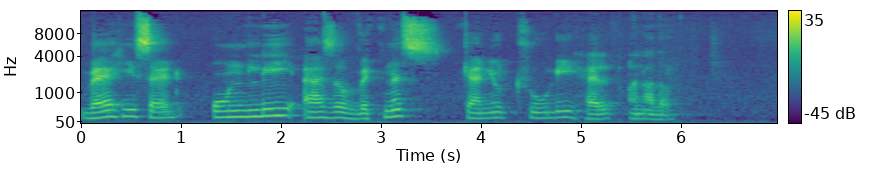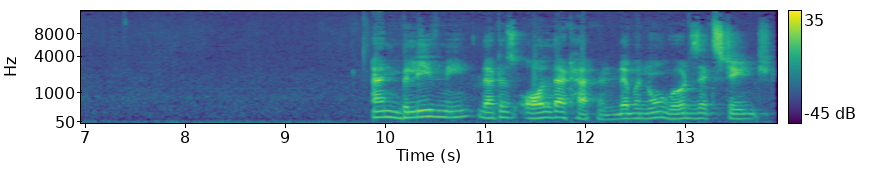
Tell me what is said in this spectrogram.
where he said, Only as a witness can you truly help another. And believe me, that is all that happened. There were no words exchanged.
